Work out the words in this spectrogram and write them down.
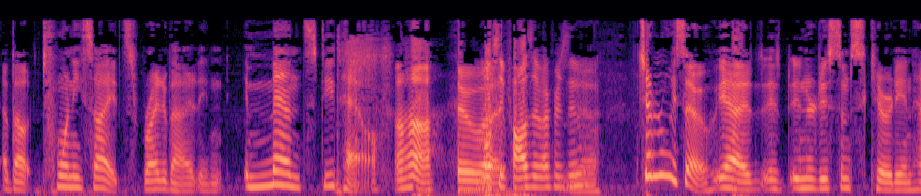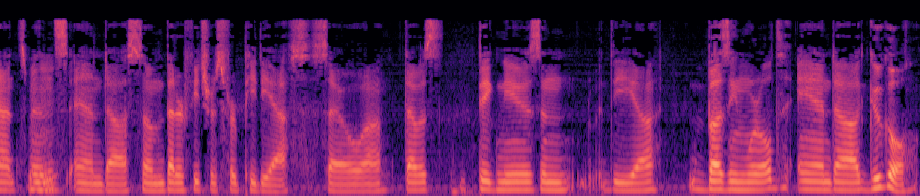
about 20 sites write about it in immense detail. Uh huh. So, uh, Mostly positive, I presume. Yeah. Generally so, yeah. It, it introduced some security enhancements and uh, some better features for PDFs. So uh, that was big news in the uh, buzzing world. And uh, Google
